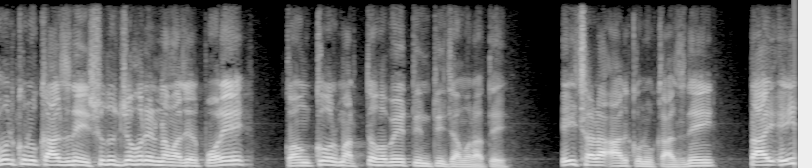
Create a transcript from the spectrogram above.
এমন কোনো কাজ নেই, শুধু জোহরের নামাজের পরে কঙ্কর মারতে হবে তিনটি জামারাতে। এই ছাড়া আর কোনো কাজ নেই। তাই এই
